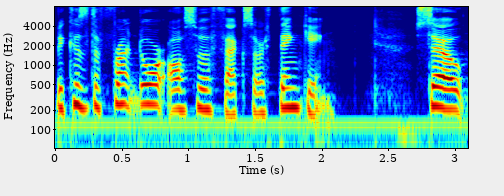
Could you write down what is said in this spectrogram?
because the front door also affects our thinking. So,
